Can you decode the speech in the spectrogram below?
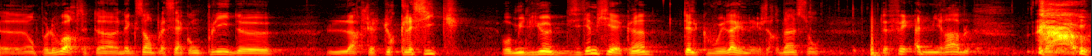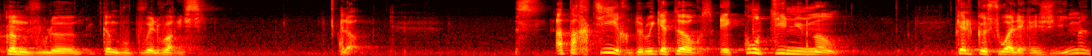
euh, on peut le voir, c'est un exemple assez accompli de l'architecture classique au milieu du XVIIe siècle. Hein. tel que vous voyez là, les jardins sont tout à fait admirables, comme vous, le, comme vous pouvez le voir ici. Alors, à partir de Louis XIV et continuellement, quels que soient les régimes,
